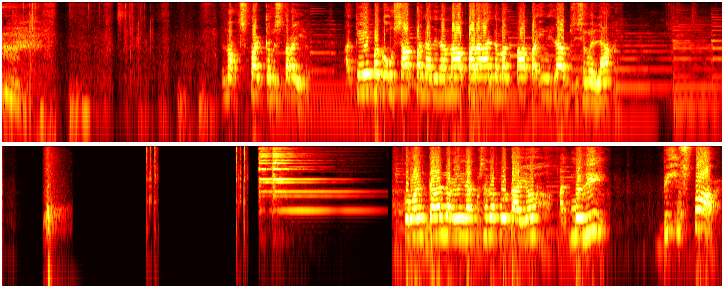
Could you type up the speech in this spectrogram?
Max Spark, kamusta kayo? At ngayon pag-uusapan natin ang mga paraan na magpapa-inlove sa isang lalaki. Kung handa na kayo lahat, masarap po tayo. At muli, be inspired!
